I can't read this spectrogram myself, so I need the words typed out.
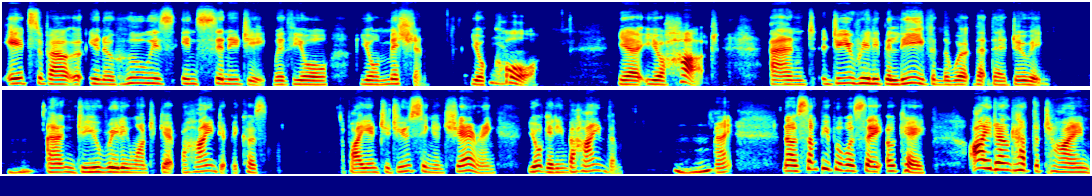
It's about you know who is in synergy with your your mission your yeah. core yeah your heart and do you really believe in the work that they're doing mm-hmm. and do you really want to get behind it because by introducing and sharing you're getting behind them mm-hmm. right now some people will say okay i don't have the time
